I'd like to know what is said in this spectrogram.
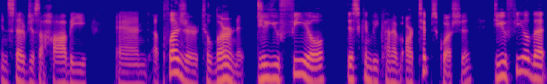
instead of just a hobby and a pleasure to learn it. Do you feel this can be kind of our tips question? Do you feel that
